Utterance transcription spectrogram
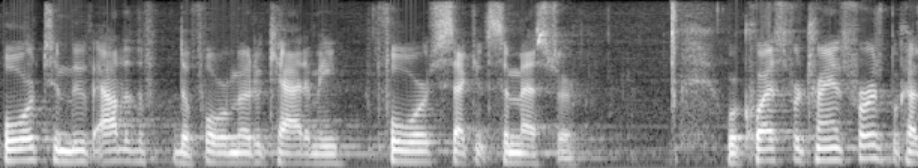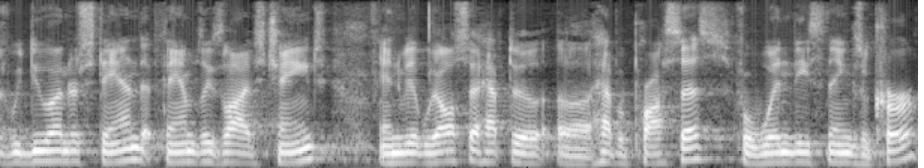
or to move out of the- the full remote academy for second semester. Request for transfers, because we do understand that families' lives change, and we also have to uh, have a process for when these things occur.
